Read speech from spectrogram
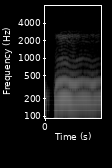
Mm-hmm.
